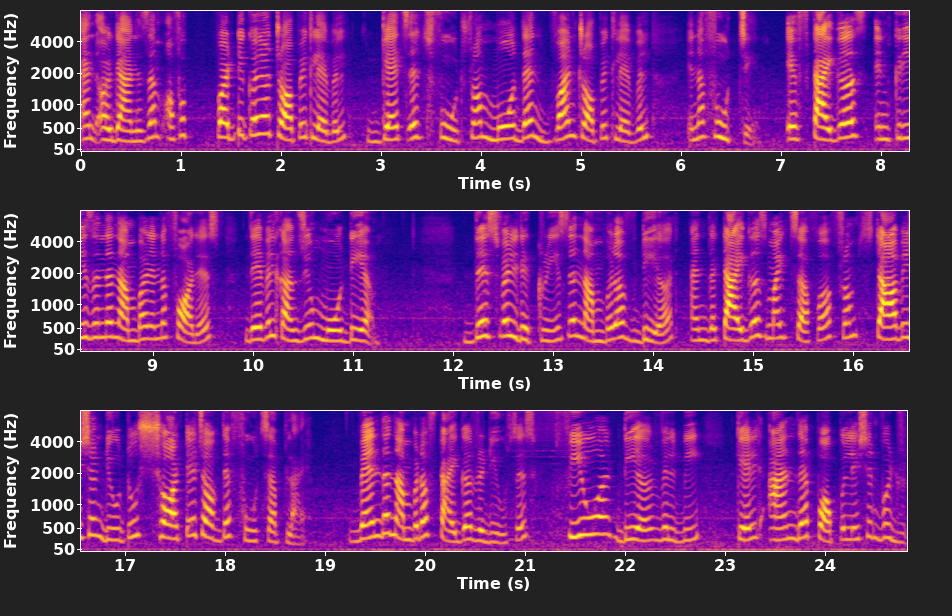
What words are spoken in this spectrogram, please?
an organism of a particular trophic level gets its food from more than one trophic level in a food chain. If tigers increase in the number in the forest, they will consume more deer. This will decrease the number of deer and the tigers might suffer from starvation due to shortage of their food supply. When the number of tiger reduces, fewer deer will be killed and their population would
